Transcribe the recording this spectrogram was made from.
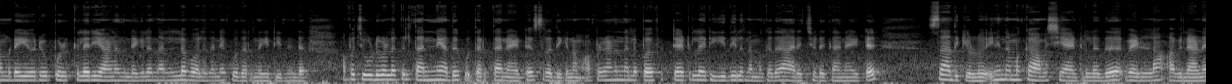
നമ്മുടെ ഈ ഒരു പുഴുക്കലരിയാണെന്നുണ്ടെങ്കിൽ നല്ലപോലെ തന്നെ കുതിർന്ന് കിട്ടിയിട്ടുണ്ട്. അപ്പോൾ ചൂടുവെള്ളത്തിൽ തന്നെ അത് കുതിർത്താനായിട്ട് ശ്രദ്ധിക്കണം. അപ്പോഴാണ് നല്ല പെർഫെക്റ്റ് ആയിട്ടുള്ള രീതിയിൽ നമുക്കത് അരച്ചെടുക്കാനായിട്ട് സാധിക്കുള്ളൂ. ഇനി നമുക്ക് ആവശ്യമായിട്ടുള്ളത് വെള്ളം അവിലാണ്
